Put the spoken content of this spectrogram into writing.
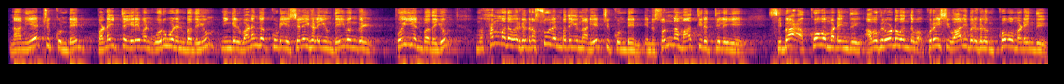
நான் ஏற்றுக்கொண்டேன். படைத்த இறைவன் ஒருவன் என்பதையும் நீங்கள் வணங்கக்கூடிய சிலைகளையும் தெய்வங்கள் பொய் என்பதையும் முகம்மது அவர்கள் ரசூல் என்பதையும் நான் ஏற்றுக்கொண்டேன் என்று சொன்ன மாத்திரத்திலேயே சிபா கோபமடைந்து அவர்களோடு வந்த குறைஷி வாலிபர்களும் கோபமடைந்து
